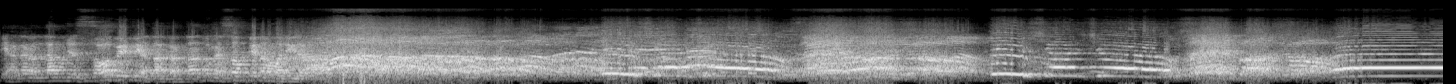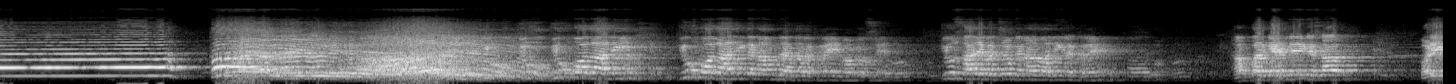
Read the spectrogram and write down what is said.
کہ اگر اللہ مجھے سو بیٹے عطا کرتا تو میں سب کے نام علی ہوں کیوں کیوں کیوں مولا علی کیوں مولا علی کا نام زیادہ رکھ رہے ہیں امام حسین کیوں سارے بچوں کے نام علی رکھ رہے ہیں ہم پر کہتے بڑی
